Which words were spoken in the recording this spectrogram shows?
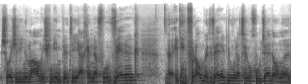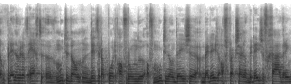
zoals je die normaal misschien inplant in je agenda voor werk. Nou, ik denk vooral met werk doen we dat heel goed. Hè. Dan, uh, dan plannen we dat echt. Uh, we moeten dan dit rapport afronden. Of we moeten dan deze, bij deze afspraak zijn of bij deze vergadering.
